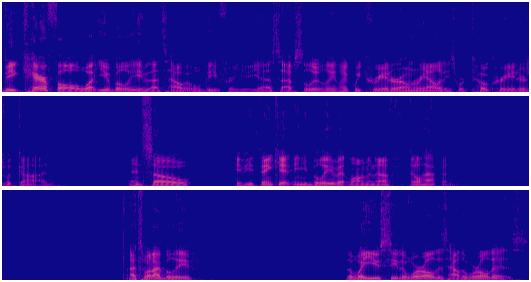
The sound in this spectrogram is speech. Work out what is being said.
be careful what you believe. That's how it will be for you. Yes, absolutely. Like we create our own realities. We're co-creators with God. And so if you think it and you believe it long enough, it'll happen. That's what I believe. The way you see the world is how the world is.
